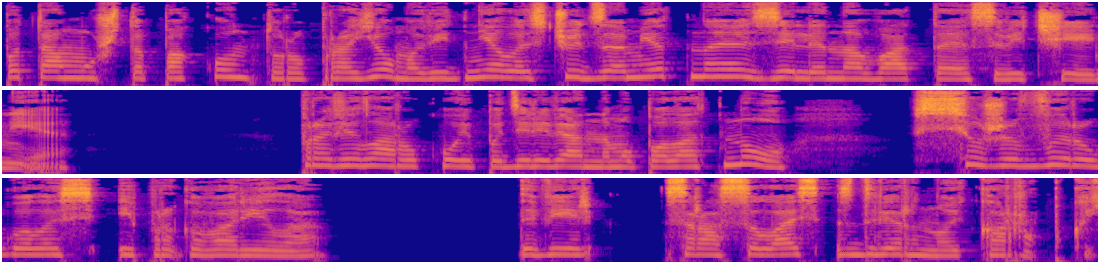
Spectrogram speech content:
потому что по контуру проема виднелось чуть заметное зеленоватое свечение. Провела рукой по деревянному полотну — все же выругалась и проговорила. Дверь срослась с дверной коробкой.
